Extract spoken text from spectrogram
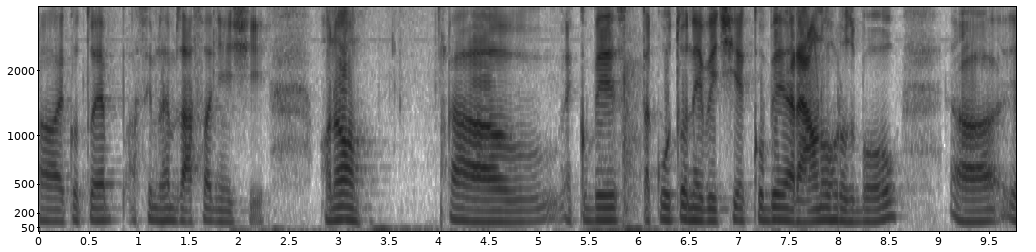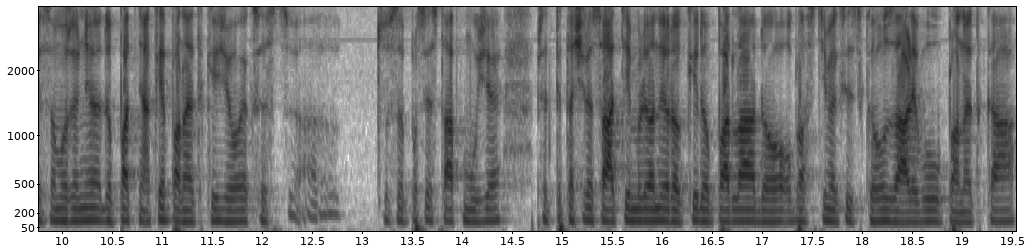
a, jako to je asi mnohem zásadnější. Ono, a, jakoby takovou to největší jakoby reálnou hrozbou a, je samozřejmě dopad nějaké planetky, že jo, jak se co se prostě stát může. Před 65 miliony roky dopadla do oblasti Mexického zálivu planetka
